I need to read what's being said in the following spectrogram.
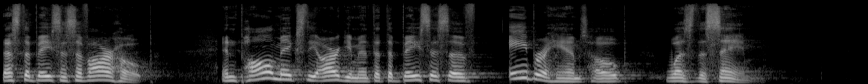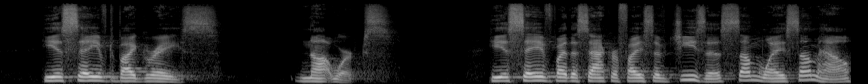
That's the basis of our hope. And Paul makes the argument that the basis of Abraham's hope was the same. He is saved by grace, not works. He is saved by the sacrifice of Jesus, some way, somehow,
